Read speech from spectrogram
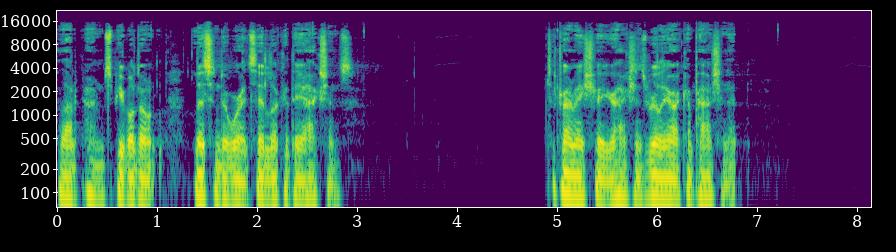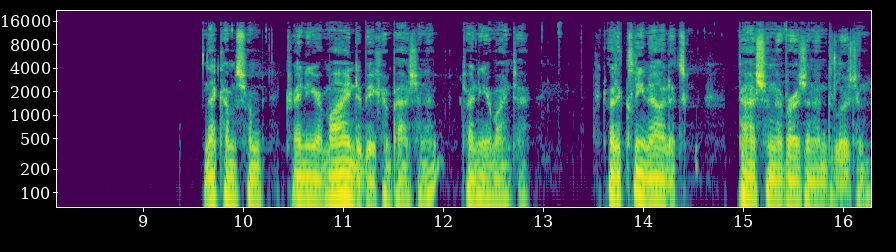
A lot of times people don't listen to words, they look at the actions. So try to make sure your actions really are compassionate. And that comes from training your mind to be compassionate, training your mind to try to clean out its passion, aversion, and delusion.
